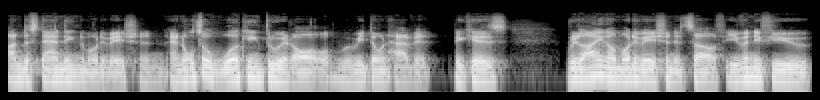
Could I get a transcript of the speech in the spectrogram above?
understanding the motivation, and also working through it all when we don't have it. Because relying on motivation itself, even if you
